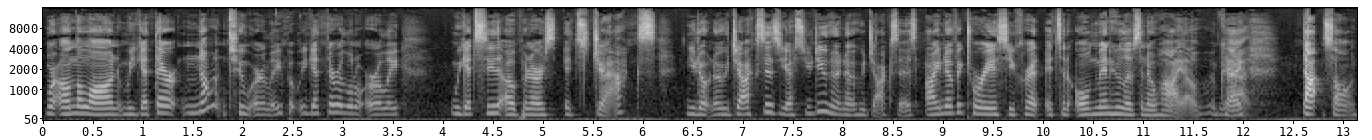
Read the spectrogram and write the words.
we're on the lawn. We get there not too early, but we get there a little early. We get to see the openers. It's Jax. You don't know who Jax is? Yes, you do know who Jax is. I know Victoria's Secret. It's an old man who lives in Ohio. Okay. Yeah. That song.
